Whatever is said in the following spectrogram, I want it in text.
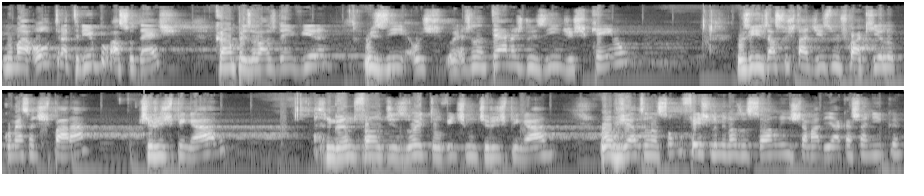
numa outra tribo, a sudeste, campo isolados do Envira, os, os, as lanternas dos índios queimam, os índios assustadíssimos com aquilo começam a disparar, tiros de espingarda, se não me engano foram 18 ou 21 tiros de espingarda, o objeto lançou um feixe luminoso só num índio chamado Yakachanika,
